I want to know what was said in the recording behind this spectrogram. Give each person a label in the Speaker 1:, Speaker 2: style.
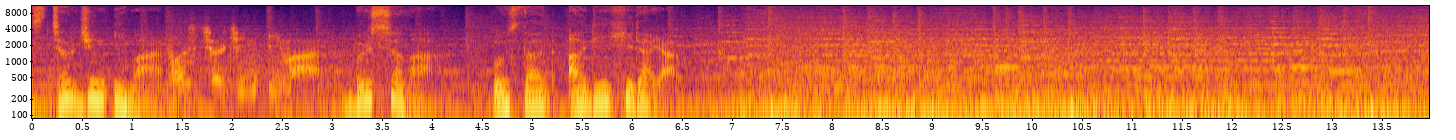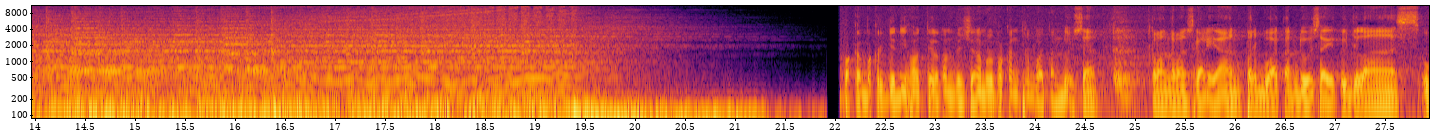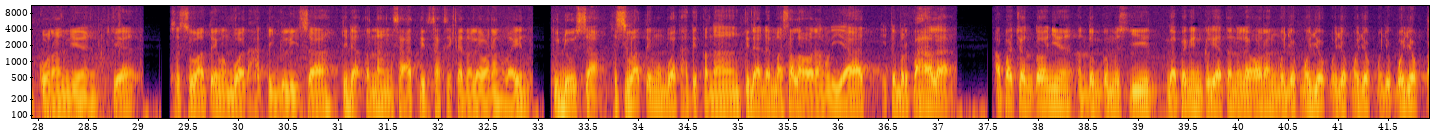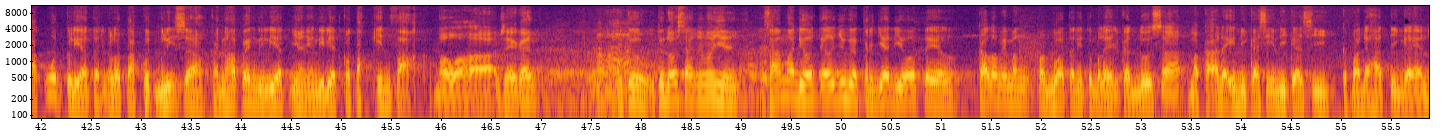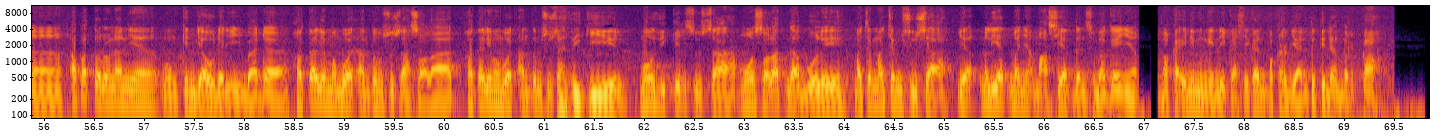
Speaker 1: Fast Charging Iman
Speaker 2: Fast Charging Iman
Speaker 1: bersama Ustadz Adi Hidayat.
Speaker 3: Apakah bekerja di hotel konvensional merupakan perbuatan dosa? Teman-teman sekalian, perbuatan dosa itu jelas ukurannya, ya. Sesuatu yang membuat hati gelisah, tidak tenang saat disaksikan oleh orang lain, itu dosa. Sesuatu yang membuat hati tenang, tidak ada masalah orang lihat, itu berpahala. Apa contohnya? Antum ke masjid, nggak pengen kelihatan oleh orang mojok-mojok, mojok-mojok, mojok-mojok, takut kelihatan. Kalau takut gelisah, karena apa yang dilihatnya? Yang dilihat kotak infak, bawah, saya kan? Nah, itu itu dosa namanya. Sama di hotel juga kerja di hotel. Kalau memang perbuatan itu melahirkan dosa, maka ada indikasi-indikasi kepada hati nggak enak. Apa turunannya? Mungkin jauh dari ibadah. Hotel yang membuat antum susah sholat. Hotel yang membuat antum susah zikir. Mau zikir susah, mau sholat nggak boleh. Macam-macam susah. Ya melihat banyak maksiat dan sebagainya. Maka ini mengindikasikan pekerjaan itu tidak berkah.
